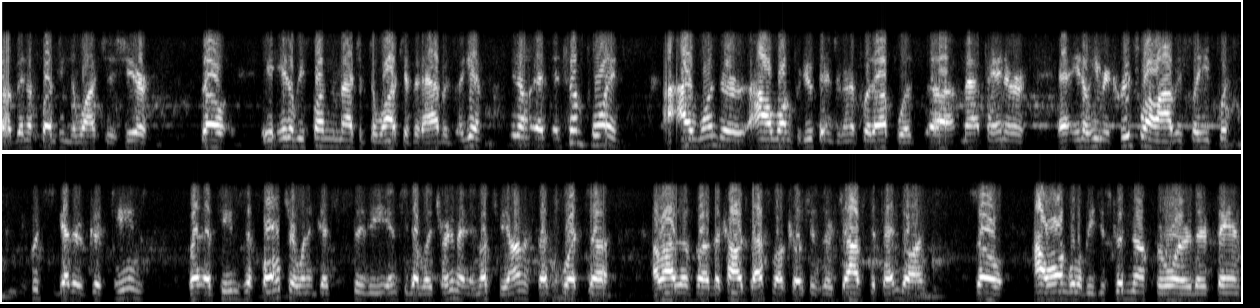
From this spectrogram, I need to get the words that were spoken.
uh, been a fun team to watch this year. So it, it'll be fun to matchup to watch if it happens. Again, you know, at, at some point, I wonder how long Purdue fans are going to put up with uh, Matt Painter. Uh, you know, he recruits well. Obviously, he puts he puts together good teams, but uh, teams that falter when it gets to the NCAA tournament. And let's be honest, that's what uh, a lot of uh, the college basketball coaches their jobs depend on. So how long will it be just good enough for their fans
